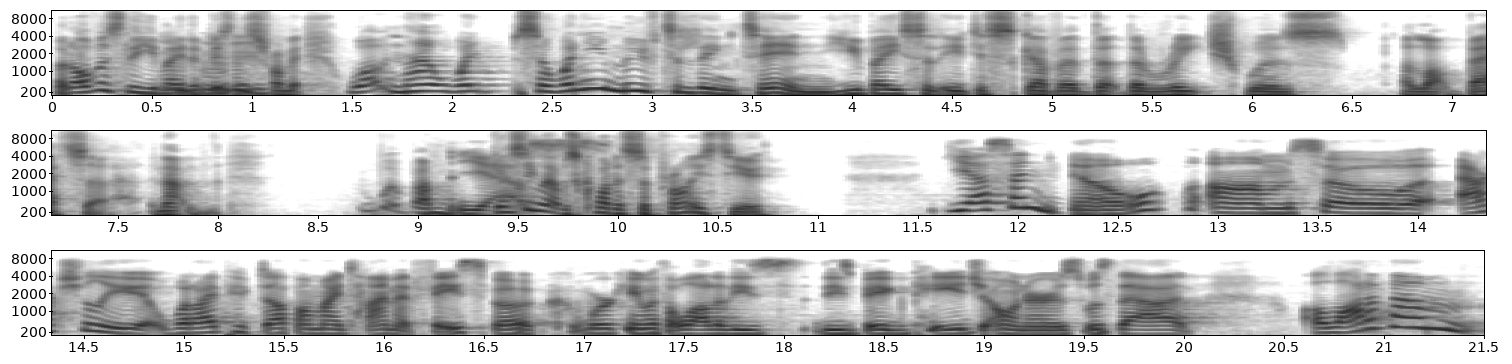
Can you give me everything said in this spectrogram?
but obviously you made mm-hmm. a business from it. What now? When, so when you moved to LinkedIn, you basically discovered that the reach was a lot better, and that I'm yes. guessing that was quite a surprise to you. Yes and no. Um, so actually, what I picked up on my time at Facebook, working with a lot of these these big page owners, was that a lot of them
